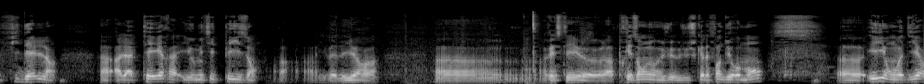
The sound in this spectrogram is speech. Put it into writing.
fidèle à la terre et au métier de paysan. Il va d'ailleurs euh, rester euh, présent jusqu'à la fin du roman. Euh, et on va dire,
